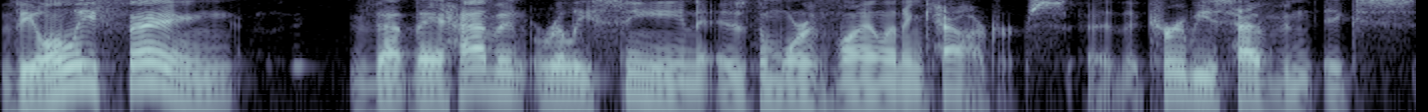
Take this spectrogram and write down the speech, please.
the only thing that they haven't really seen is the more violent encounters. Uh, the Kirbys haven't, ex-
